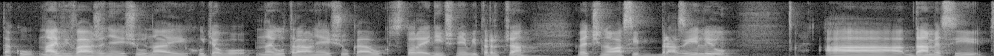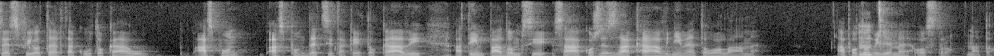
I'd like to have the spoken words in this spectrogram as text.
takú najvyváženejšiu, najchuťovo neutrálnejšiu kávu, z ktorej nič nevytrča väčšinou asi Brazíliu a dáme si cez filter takúto kávu, aspoň, aspoň deci takejto kávy a tým pádom si sa akože zakávnime, to voláme. A potom hmm. ideme ostro na to.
